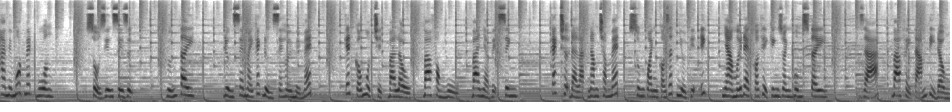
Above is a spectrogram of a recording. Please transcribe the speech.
21m2, sổ riêng xây dựng, hướng Tây, đường xe máy cách đường xe hơi 10m, kết cấu một trệt 3 lầu, 3 phòng ngủ, 3 nhà vệ sinh, cách chợ Đà Lạt 500m, xung quanh có rất nhiều tiện ích, nhà mới đẹp có thể kinh doanh homestay. Giá 3,8 tỷ đồng.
